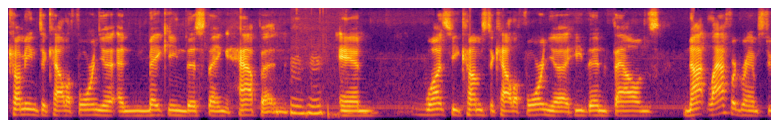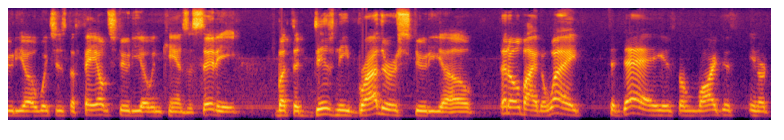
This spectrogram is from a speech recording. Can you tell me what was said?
coming to California and making this thing happen. hmm And once he comes to California, he then founds not Laugh-O-Gram Studio, which is the failed studio in Kansas City, but the Disney Brothers Studio. That, oh, by the way, today is the largest entertainment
